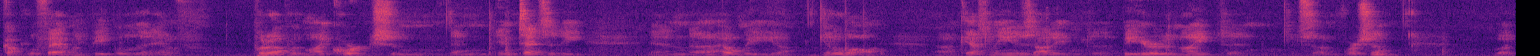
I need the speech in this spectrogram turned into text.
a couple of family people that have put up with my quirks and, and intensity and uh, helped me uh, get along. Uh, Kathleen is not able to be here tonight, and it's unfortunate, but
